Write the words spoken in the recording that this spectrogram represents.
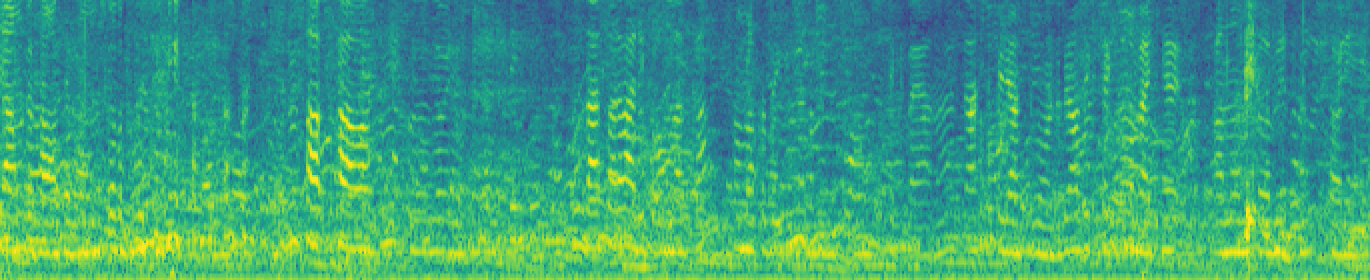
Yağmur da kahvaltı yapamamış. O da poğaça. Bizim saatli kahvaltımız böyle. Şimdi derslere verdik 10 dakika. 10 dakikada yiyeyim dedim. Bu şekilde yani. Ders de pediatri bu arada. Birazcık çektim ama belki anlamamış olabilirsiniz. Söyleyeyim.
